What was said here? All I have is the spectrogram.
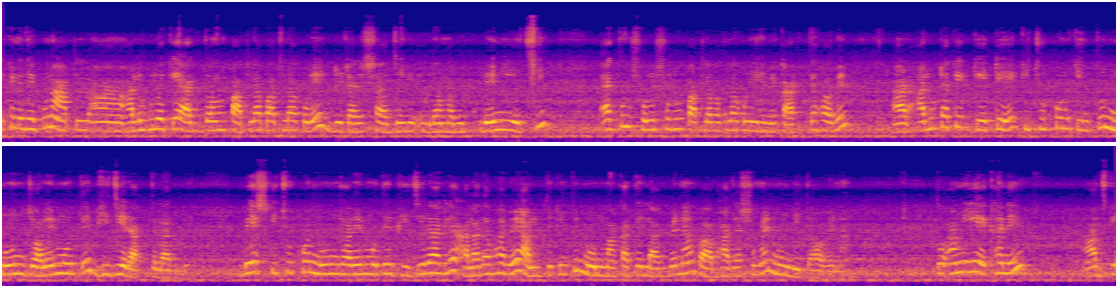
এখানে দেখুন আলুগুলোকে একদম পাতলা পাতলা করে গ্রেটারের সাহায্যে এরকমভাবে কুড়ে নিয়েছি। একদম সরু সরু পাতলা পাতলা করে এভাবে কাটতে হবে। আর আলুটাকে কেটে কিছুক্ষণ কিন্তু নুন জলের মধ্যে ভিজিয়ে রাখতে লাগবে। বেশ কিছুক্ষণ নুন জলের মধ্যে ভিজিয়ে রাখলে আলাদাভাবে আলুতে কিন্তু নুন মাখাতে লাগবে না বা ভাজার সময় নুন দিতে হবে না। তো আমি এখানে আজকে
